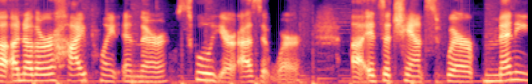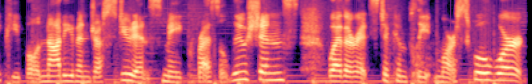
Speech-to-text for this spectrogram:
Uh, another high point in their school year, as it were. Uh, it's a chance where many people, not even just students, make resolutions, whether it's to complete more schoolwork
